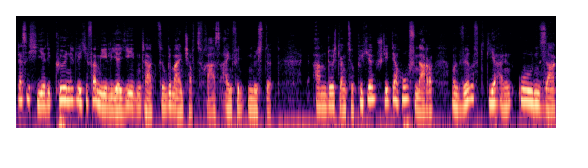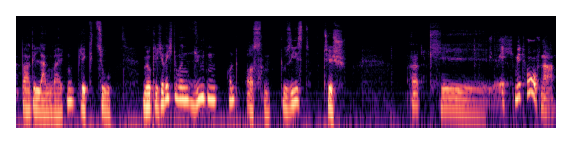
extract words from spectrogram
dass sich hier die königliche Familie jeden Tag zum Gemeinschaftsfraß einfinden müsste. Am Durchgang zur Küche steht der Hofnarr und wirft dir einen unsagbar gelangweilten Blick zu. Mögliche Richtungen Süden und Osten. Du siehst Tisch. Okay. Ich mit Hofner.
